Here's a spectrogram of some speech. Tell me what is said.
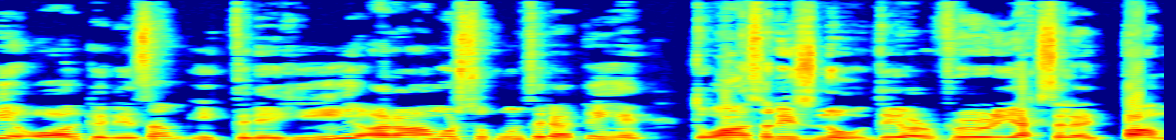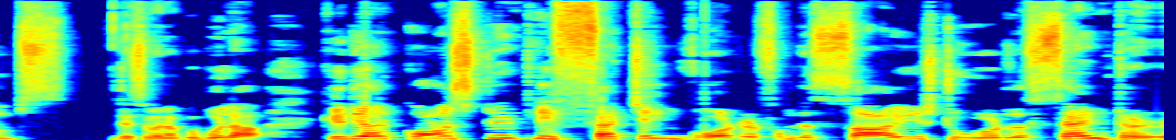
ये ऑर्गेनिज्म इतने ही आराम और सुकून से रहते हैं? तो answer is no they are very excellent pumps जैसे मैंने आपको बोला कि they are constantly fetching water from the side toward the centre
